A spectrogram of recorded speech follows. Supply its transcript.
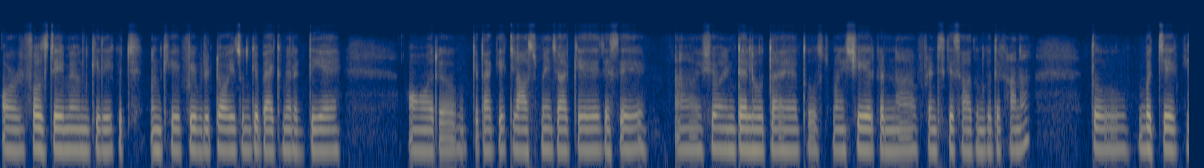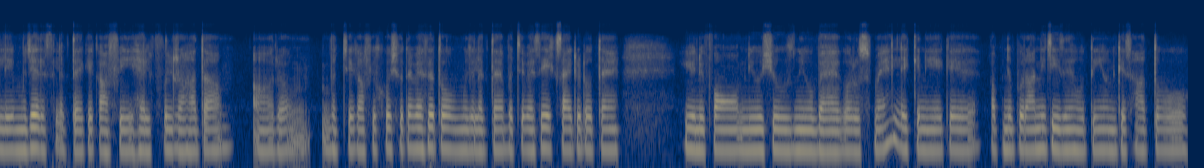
اور فرسٹ ڈے میں ان کے لیے کچھ ان کے فیوریٹ ٹوائز ان کے بیگ میں رکھ دی ہے اور تاکہ کلاس میں جا کے جیسے شو اینڈ ٹیل ہوتا ہے، تو اس میں شیئر کرنا فرینڈس کے ساتھ ان کو دکھانا۔ تو بچے کے لیے مجھے ایسا لگتا ہے کہ کافی ہیلپ فل رہا تھا اور بچے کافی خوش ہوتے ہیں۔ ویسے تو مجھے لگتا ہے بچے ویسے ہی ایکسائٹیڈ ہوتے ہیں uniform new shoes new bag اور اس میں۔ لیکن یہ کہ اپنی پرانی چیزیں ہوتی ہیں ان کے ساتھ تو وہ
